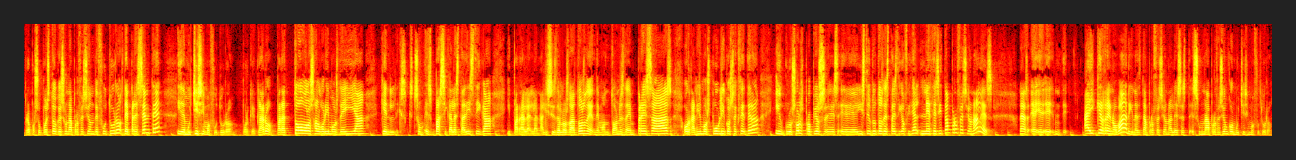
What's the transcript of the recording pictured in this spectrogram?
Pero por supuesto que es una profesión de futuro, de presente y de muchísimo futuro. Porque claro, para todos los algoritmos de IA, que es básica la estadística, y para el análisis de los datos de, montones de empresas, organismos públicos, etcétera, incluso los propios eh, eh, institutos de estadística oficial necesitan profesionales. Eh, hay que renovar y necesitan profesionales. Es una profesión con muchísimo futuro.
